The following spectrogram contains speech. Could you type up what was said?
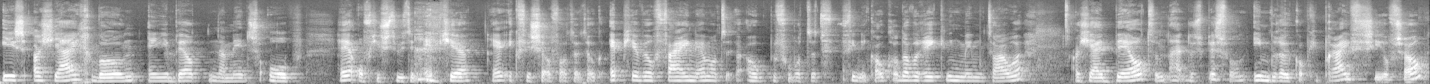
is als jij gewoon en je belt naar mensen op. Hè, of je stuurt een appje. Hè, ik vind zelf altijd ook appje wel fijn. Hè, want ook bijvoorbeeld, dat vind ik ook al dat we rekening mee moeten houden. Als jij belt, dan, nou, dat is best wel een inbreuk op je privacy of zo.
